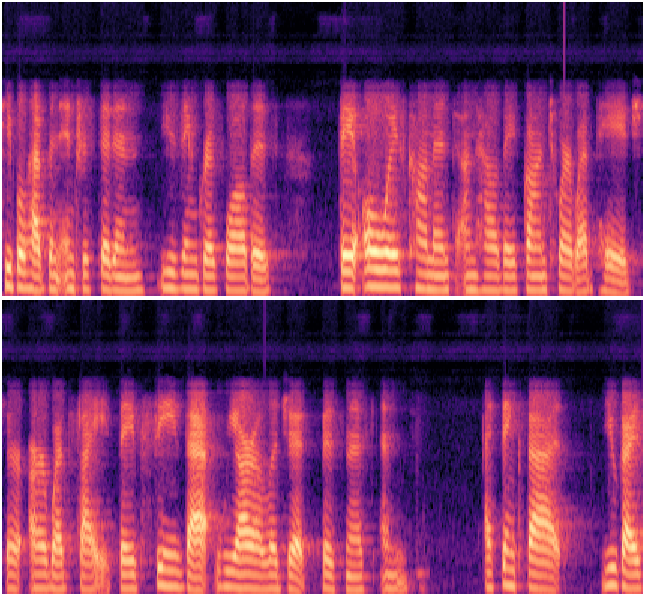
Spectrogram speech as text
people have been interested in using Griswold is they always comment on how they've gone to our webpage, their our website. They've seen that we are a legit business, and I think that you guys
